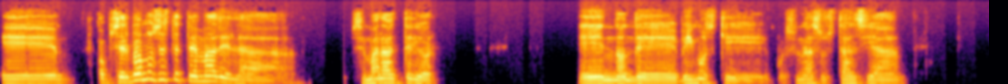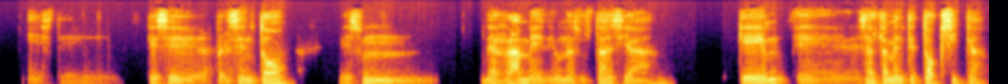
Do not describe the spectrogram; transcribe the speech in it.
Eh, observamos este tema de la semana anterior, en donde vimos que pues una sustancia este, que se presentó es un derrame de una sustancia que eh, es altamente tóxica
